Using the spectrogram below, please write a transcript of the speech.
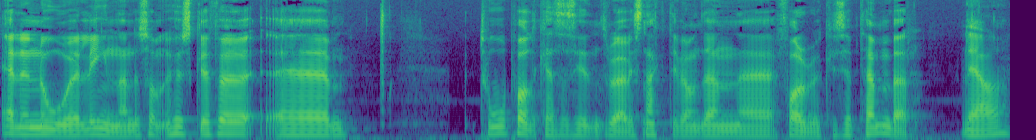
Er det noe lignende som Husker for eh, to podkaster siden, tror jeg, vi snakket vi om den eh, forbruket i september? Ja,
